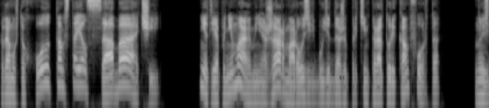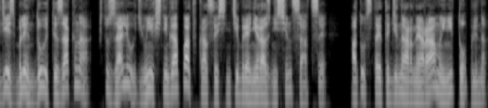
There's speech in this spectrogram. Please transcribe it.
Потому что холод там стоял собачий. Нет, я понимаю, у меня жар, морозить будет даже при температуре комфорта. Но здесь, блин, дует из окна. Что за люди? У них снегопад в конце сентября ни разу не сенсация. А тут стоит одинарная рама и не топлена.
